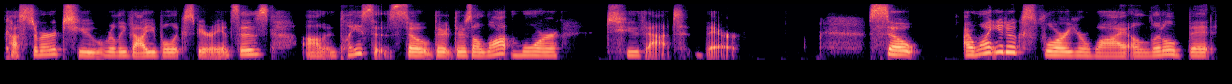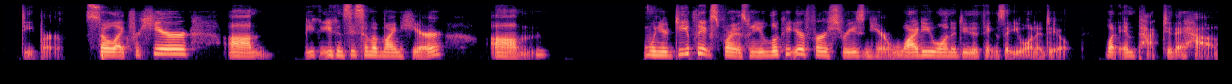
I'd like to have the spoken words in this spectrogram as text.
customer to really valuable experiences um, and places. So there, there's a lot more to that there. So I want you to explore your why a little bit deeper. So like for here, um, you, you can see some of mine here. Um, when you're deeply exploring this, when you look at your first reason here, why do you want to do the things that you want to do? What impact do they have?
